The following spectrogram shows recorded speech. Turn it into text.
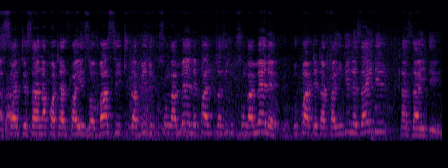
Asante sana kwa taarifa hizo. Basi tutabidi kusonga mbele pale, tutazidi kusonga mbele tupate taarifa nyingine zaidi na zaidi.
